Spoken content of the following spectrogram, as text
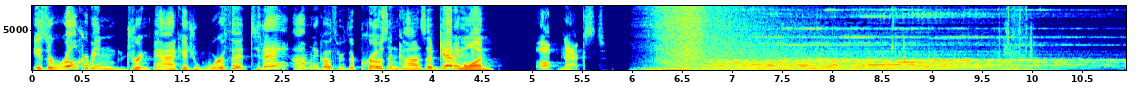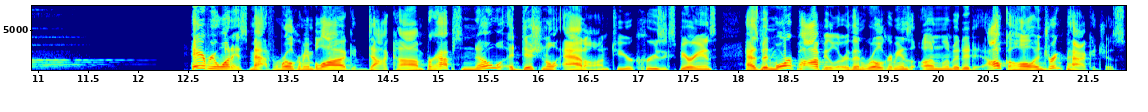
Is a Royal Caribbean drink package worth it? Today, I'm going to go through the pros and cons of getting one up next. Hey everyone, it's Matt from RoyalCaribbeanBlog.com. Perhaps no additional add on to your cruise experience has been more popular than Royal Caribbean's unlimited alcohol and drink packages.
